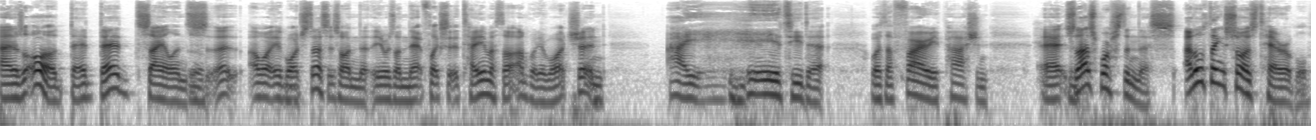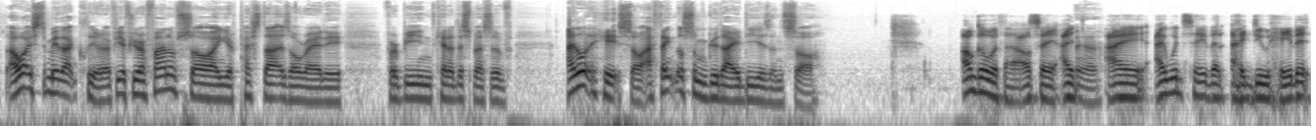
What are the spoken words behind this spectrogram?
And I was like, oh, Dead, Dead Silence. Uh, I want to watch this. It's on. It was on Netflix at the time. I thought I'm going to watch it, and I hated it with a fiery passion. Uh, so that's worse than this. I don't think Saw is terrible. I want us to make that clear. If, you, if you're a fan of Saw and you're pissed at us already for being kind of dismissive, I don't hate Saw. I think there's some good ideas in Saw. I'll go with that. I'll say I Yeah. I I would say that I do hate it,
